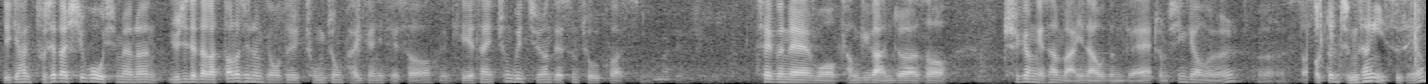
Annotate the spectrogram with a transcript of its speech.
이게 한 두세 달 쉬고 오시면은 유지되다가 떨어지는 경우들이 종종 발견이 돼서 이렇게 예산이 충분히 지원됐으면 좋을 것 같습니다. 최근에 뭐 경기가 안 좋아서 추경 예산 많이 나오던데 좀 신경을 어, 써. 어떤 증상이 있으세요?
